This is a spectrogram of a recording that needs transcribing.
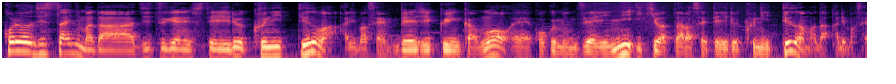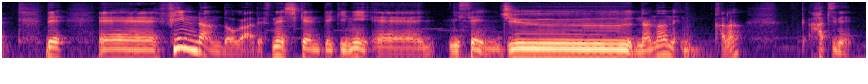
これを実際にまだ実現している国っていうのはありません。ベーシックインカムを、え国民全員に行き渡らせている国っていうのはまだありません。で、えーフィンランドがですね試験的に、えー2017年かな？8年。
